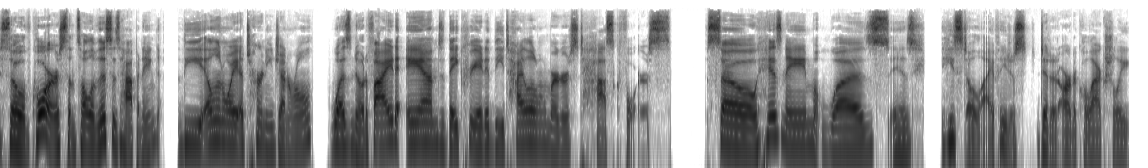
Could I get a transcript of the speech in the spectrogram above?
So, of course, since all of this is happening, the Illinois Attorney General was notified and they created the Tylenol Murders Task Force. So, his name was, is, he's still alive. He just did an article actually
